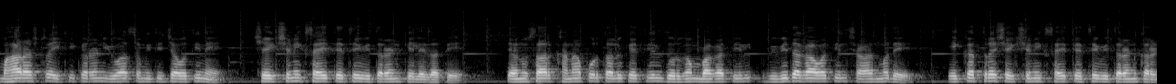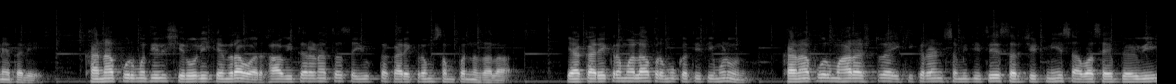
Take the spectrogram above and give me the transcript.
महाराष्ट्र एकीकरण युवा समितीच्या वतीने शैक्षणिक साहित्याचे वितरण केले जाते. त्यानुसार खानापूर तालुक्यातील दुर्गम भागातील विविध गावातील शाळांमध्ये एकत्र शैक्षणिक साहित्याचे वितरण करण्यात आले. खानापूरमधील शिरोली केंद्रावर हा वितरणाचा संयुक्त कार्यक्रम संपन्न झाला. या कार्यक्रमाला प्रमुख अतिथी म्हणून खानापूर महाराष्ट्र एकीकरण समितीचे सरचिटणीस आबासाहेब दळवी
